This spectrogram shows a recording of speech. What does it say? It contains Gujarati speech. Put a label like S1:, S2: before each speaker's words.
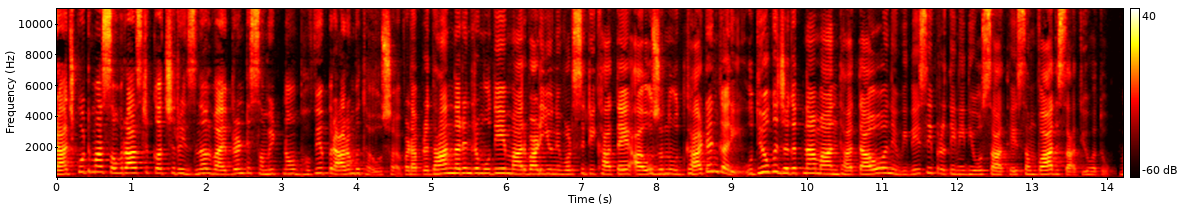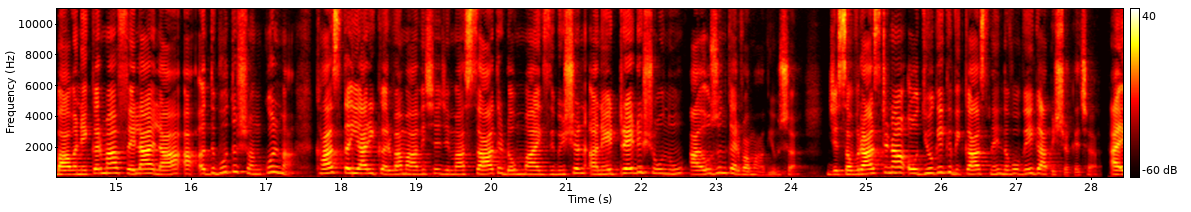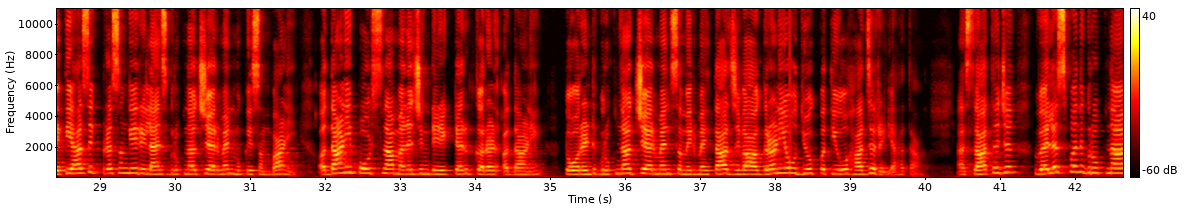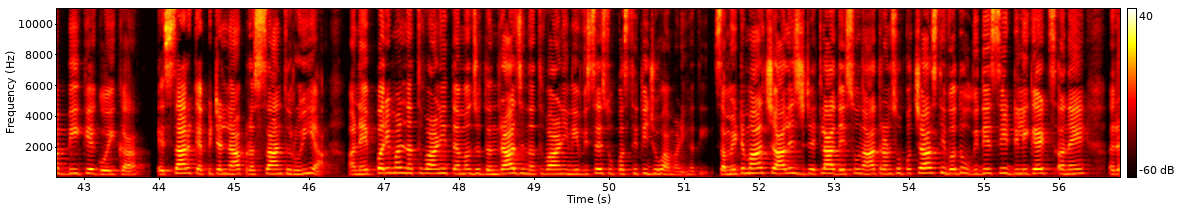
S1: રાજકોટમાં સૌરાષ્ટ્ર કચ્છ રિજનલ વાઇબ્રન્ટ સમિટનો ભવ્ય પ્રારંભ થયો છે. વડાપ્રધાન નરેન્દ્ર મોદીએ મારવાડી યુનિવર્સિટી ખાતે આયોજનનું ઉદ્ઘાટન કરી ઉદ્યોગ જગતના માનધાતાઓ અને વિદેશી પ્રતિનિધિઓ સાથે સંવાદ સાધ્યો હતો. બાવન એકરમાં ફેલાયેલા આ અદ્ભુત સંકુલમાં ખાસ તૈયારી કરવામાં આવી છે, જેમાં સાત ડોમમાં એક્ઝિબિશન અને ટ્રેડ શોનું આયોજન કરવામાં આવ્યું છે, જે સૌરાષ્ટ્રના ઔદ્યોગિક વિકાસને નવો વેગ આપી શકે છે. આ ઐતિહાસિક પ્રસંગે રિલાયન્સ ગ્રુપના chairman Mukesh Ambani, Adani પોર્ટ્સના managing director Karan Adani, Torrent ગ્રુપના ચેરમેન સમીર મહેતા જેવા અગ્રણીય ઉદ્યોગપતિઓ હાજર રહ્યા હતા. આ સાથે જ વેલસ્પન ગ્રુપના બી કે ગોયકા, એસઆર કેપિટલના પ્રશાંત રૂહિયા અને પરિમલ નથવાણી તેમજ ધનરાજ નથવાણીની વિશેષ ઉપસ્થિતિ જોવા મળી હતી. સમિટમાં ચાલીસ જેટલા દેશોના ત્રણસો પચાસથી વધુ વિદેશી ડેલિગેટ્સ અને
